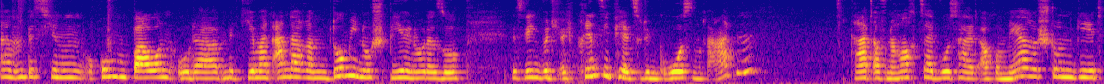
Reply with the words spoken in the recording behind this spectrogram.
ähm, ein bisschen rumbauen oder mit jemand anderem Domino spielen oder so. Deswegen würde ich euch prinzipiell zu den großen raten. Gerade auf einer Hochzeit, wo es halt auch um mehrere Stunden geht.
